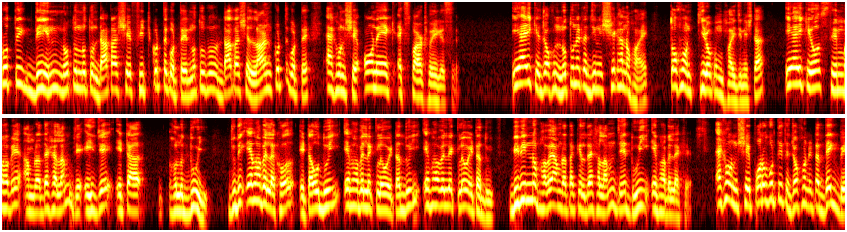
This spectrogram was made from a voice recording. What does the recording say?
প্রত্যেক দিন নতুন নতুন ডাটা সে ফিট করতে করতে, নতুন নতুন ডাটা সে লার্ন করতে করতে এখন সে অনেক এক্সপার্ট হয়ে গেছে। এআইকে যখন নতুন একটা জিনিস শেখানো হয়, তখন কীরকম হয় জিনিসটা? এআইকেও সেমভাবে আমরা দেখালাম যে এই যে এটা হলো দুই। যদি এভাবে লেখো, এটাও দুই, এভাবে লিখলেও এটা দুই, এভাবে লিখলেও এটা দুই। বিভিন্নভাবে আমরা তাকে দেখালাম যে দুই এভাবে লেখে। এখন সে পরবর্তীতে যখন এটা দেখবে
